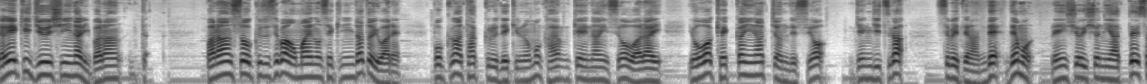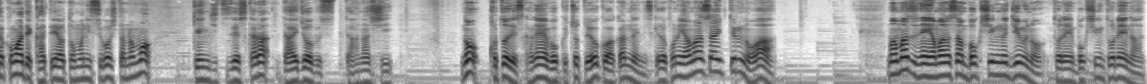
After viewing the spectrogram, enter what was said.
打撃重視になりバランバランスを崩せばお前の責任だと言われ僕がタックルできるのも関係ないんすよ笑い。要は結果になっちゃうんですよ。現実が全てなんで。でも練習を一緒にやってそこまで家庭を共に過ごしたのも現実ですから大丈夫っすって話。のことですかね。僕ちょっとよくわかんないんですけどこの山田さん言ってるのはまあ、まずね山田さんボクシングジムのトレボクシングトレーナー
